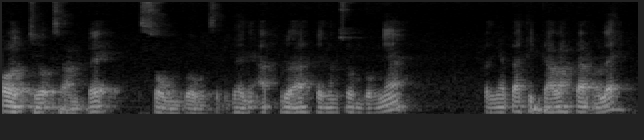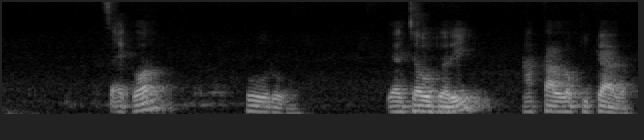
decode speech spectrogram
Ojo sampai sombong. Seperti hanya Abrah dengan sombongnya ternyata dikalahkan oleh seekor burung. Yang jauh dari akal logika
